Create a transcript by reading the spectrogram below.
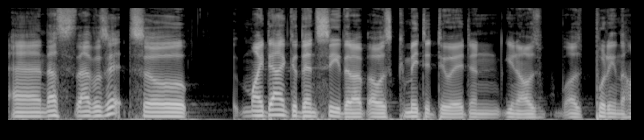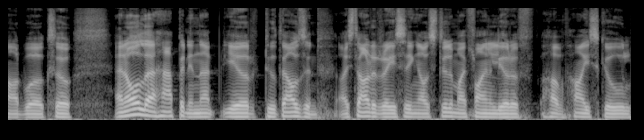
and that's that was it. So my dad could then see that I, I was committed to it, and you know I was I was putting in the hard work. So, and all that happened in that year 2000. I started racing. I was still in my final year of, of high school,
